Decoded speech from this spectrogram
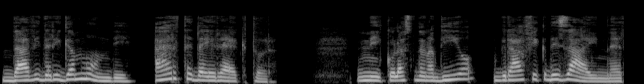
Davide Rigammondi, Art Director. Nicolas Donadio, graphic designer.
